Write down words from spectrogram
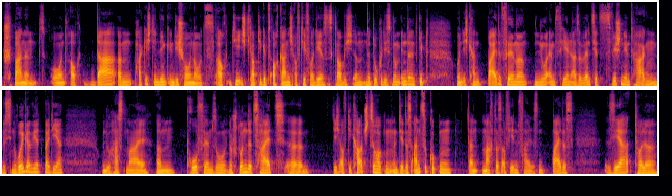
spannend. Und auch da ähm, packe ich den Link in die Show Notes. Auch die, ich glaube, die gibt's auch gar nicht auf DVD. Das ist, glaube ich, ähm, eine Doku, die es nur im Internet gibt. Und ich kann beide Filme nur empfehlen. Also wenn es jetzt zwischen den Tagen ein bisschen ruhiger wird bei dir und du hast mal ähm, pro Film so eine Stunde Zeit, äh, dich auf die Couch zu hocken und dir das anzugucken, dann mach das auf jeden Fall. Das sind beides sehr tolle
